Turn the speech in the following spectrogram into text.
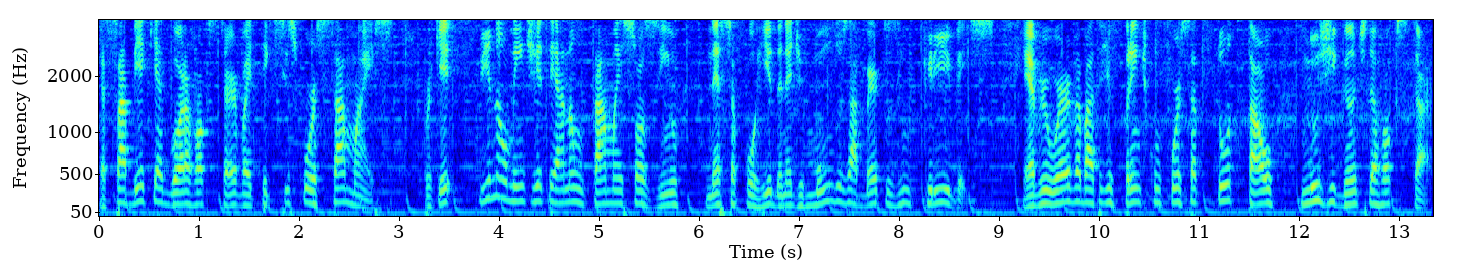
É saber que agora a Rockstar vai ter que se esforçar mais porque finalmente GTA não tá mais sozinho nessa corrida né, de mundos abertos incríveis. Everywhere vai bater de frente com força total no gigante da Rockstar.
